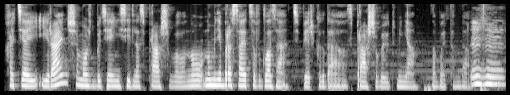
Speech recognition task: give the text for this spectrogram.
хотя и раньше, может быть, я не сильно спрашивала, но, но мне бросается в глаза теперь, когда спрашивают меня об этом, да. Mm-hmm.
